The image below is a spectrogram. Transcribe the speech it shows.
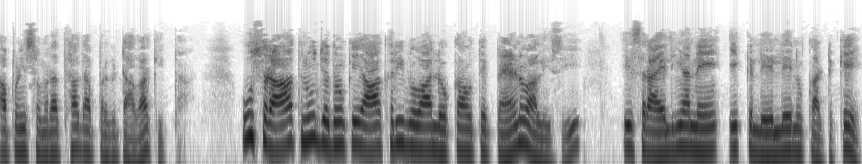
ਆਪਣੀ ਸਮਰੱਥਾ ਦਾ ਪ੍ਰਗਟਾਵਾ ਕੀਤਾ। ਉਸ ਰਾਤ ਨੂੰ ਜਦੋਂ ਕਿ ਆਖਰੀ ਬਵਾ ਲੋਕਾਂ ਉੱਤੇ ਪੈਣ ਵਾਲੀ ਸੀ ਇਸرائیਲੀਆਂ ਨੇ ਇੱਕ ਲੇਲੇ ਨੂੰ ਕੱਟ ਕੇ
